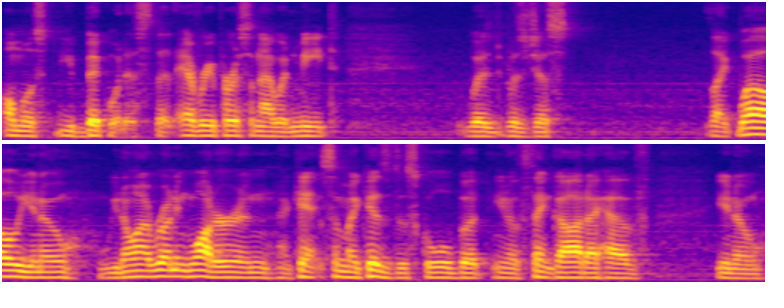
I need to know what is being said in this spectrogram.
almost ubiquitous that every person I would meet was, was just like, well, you know, we don't have running water and I can't send my kids to school, but you know, thank God I have, you know,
